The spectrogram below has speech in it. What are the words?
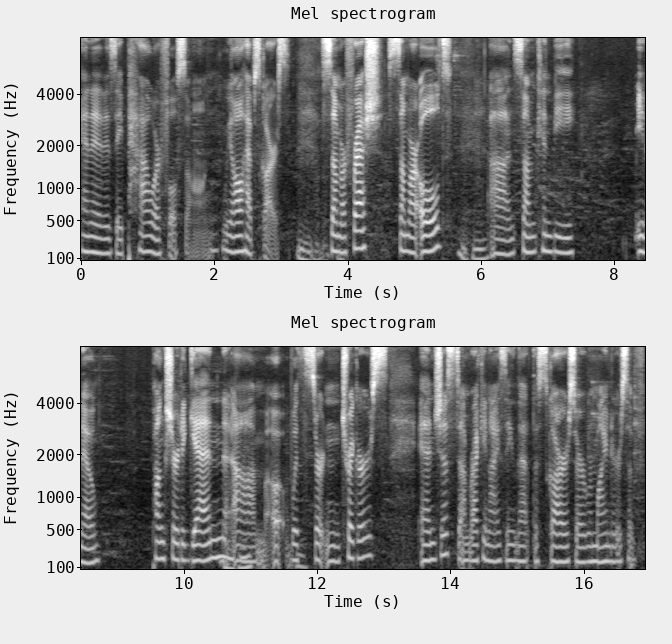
And it is a powerful song. We all have scars. Some are fresh, some are old, uh, and some can be, you know, punctured again um, uh, with certain triggers. And just um, recognizing that the scars are reminders of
